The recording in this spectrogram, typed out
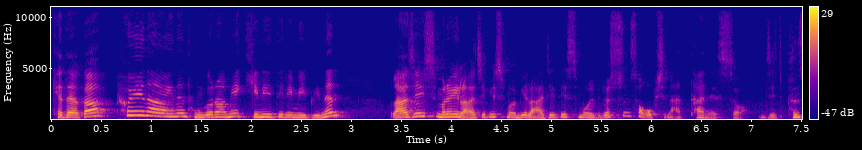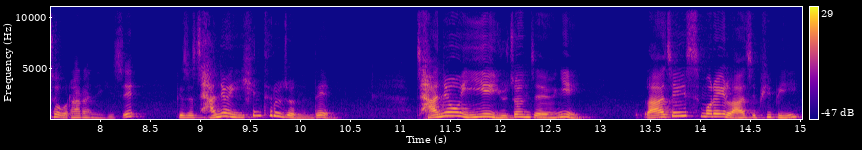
게다가 표에 나와 있는 동그라미 기니드리미비는 라지 스몰 A, 라지 B 스몰 B, 라지 D를 순서 없이 나타냈어. 이제 분석을 하라는 얘기지. 그래서 자녀 이 힌트를 줬는데 자녀 2의 유전자형이 라지 A, 스몰 A, 라지 BB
